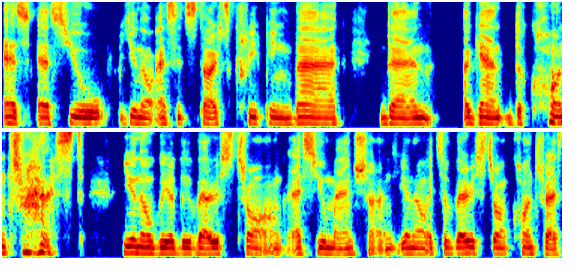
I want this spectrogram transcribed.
as as you you know as it starts creeping back then again the contrast you know will be very strong as you mentioned you know it's a very strong contrast.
